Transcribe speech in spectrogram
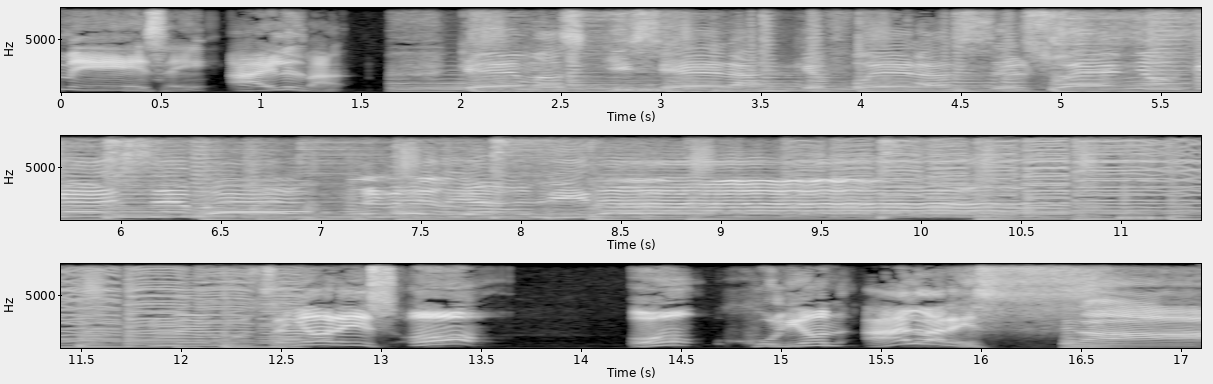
MS. Ahí les va. ¿Qué más quisiera que fueras el sueño que se vuelve realidad? Señores, o, o Julián Álvarez. Ah.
